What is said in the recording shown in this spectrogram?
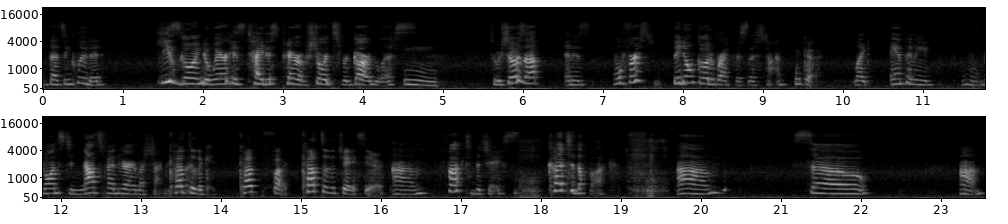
that's included. He's going to wear his tightest pair of shorts regardless. Mm, So he shows up and is well. First, they don't go to breakfast this time. okay. Like Anthony wants to not spend very much time. Cut together. to the cut. Fuck. Cut to the chase here. Um, fuck to the chase. Cut to the fuck. Um, so, um,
